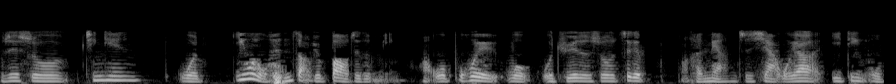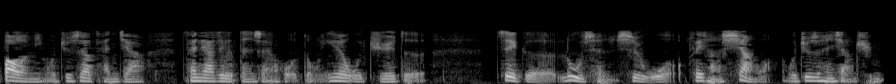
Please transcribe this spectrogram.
我就说，今天我因为我很早就报这个名啊，我不会，我我觉得说这个衡量之下，我要一定我报了名，我就是要参加。参加这个登山活动，因为我觉得这个路程是我非常向往，我就是很想去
